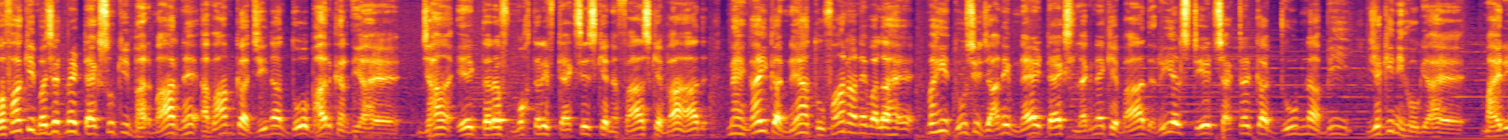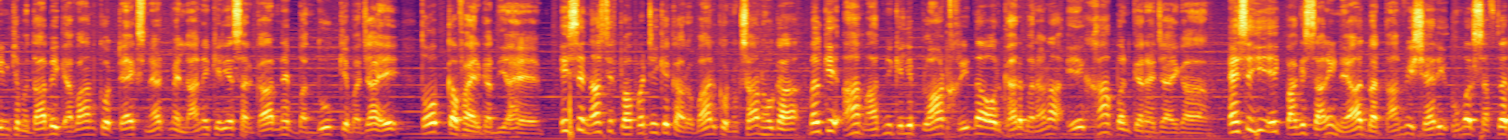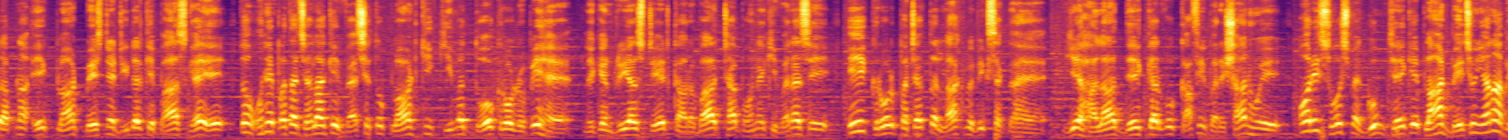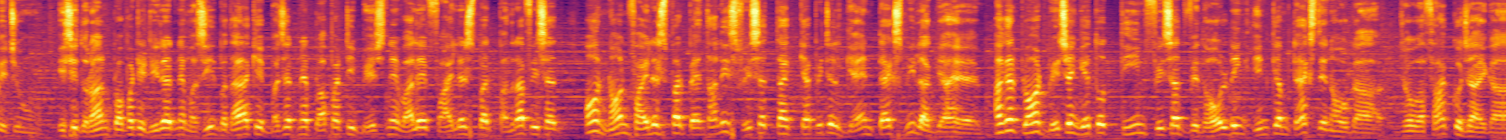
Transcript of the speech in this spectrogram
वफाकी बजट में टैक्सों की भरमार ने अवाम का जीना दो भर कर दिया है। जहाँ एक तरफ़ मुख्तलिफ़ टैक्सेस के नफाज के बाद महँगाई का नया तूफ़ान आने वाला है, वहीं दूसरी जानब नए टैक्स लगने के बाद रियल स्टेट सेक्टर का डूबना भी यकीनी हो गया है। माहरीन के मुताबिक अवाम को टैक्स नेट में लाने के लिए सरकार ने बंदूक के बजाय तोप का फायर कर दिया है। इससे न सिर्फ़ प्रॉपर्टी के कारोबार को नुकसान होगा, बल्कि आम आदमी के लिए प्लॉट खरीदना और घर बनाना एक खाब बनकर रह जाएगा। ऐसे ही एक पाकिस्तानी नयाद बरतानवी शहरी उमर सफ्तर अपना एक प्लॉट बेचने डीलर के पास गए तो उन्हें पता चला की वैसे तो प्लॉट की कीमत दो करोड़ रुपए है, लेकिन रियल स्टेट कारोबार ठप होने की वजह से एक करोड़ पचहत्तर लाख में बिक सकता है। ये हालात देखकर वो काफ़ी परेशान हुए और इस सोच में गुम थे कि प्लॉट बेचूं या ना बेचूं। इसी दौरान प्रॉपर्टी डीलर ने मजीद बताया कि बजट में प्रॉपर्टी बेचने वाले फाइलर्स पर 15 फ़ीसद और नॉन फाइलर्स पर 45 फ़ीसद तक कैपिटल गेन टैक्स भी लग गया है। अगर प्लॉट बेचेंगे तो तीन फ़ीसद विद होल्डिंग इनकम टैक्स देना होगा, जो वफाक को जाएगा।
